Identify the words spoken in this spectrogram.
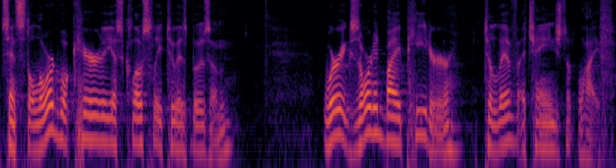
since the Lord will carry us closely to his bosom, we're exhorted by Peter to live a changed life.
